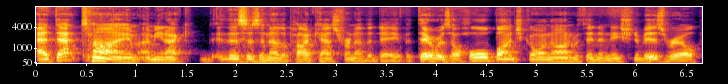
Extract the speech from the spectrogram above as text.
At that time, I mean, I this is another podcast for another day, but there was a whole bunch going on within the nation of Israel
